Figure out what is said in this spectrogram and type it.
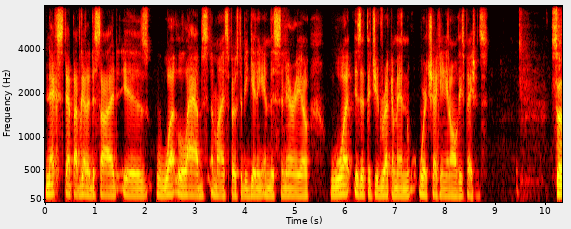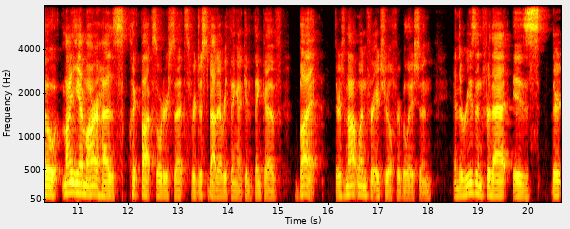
Next step I've got to decide is what labs am I supposed to be getting in this scenario? What is it that you'd recommend we're checking in all these patients? So my EMR has ClickBox order sets for just about everything I can think of, but there's not one for atrial fibrillation. And the reason for that is there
